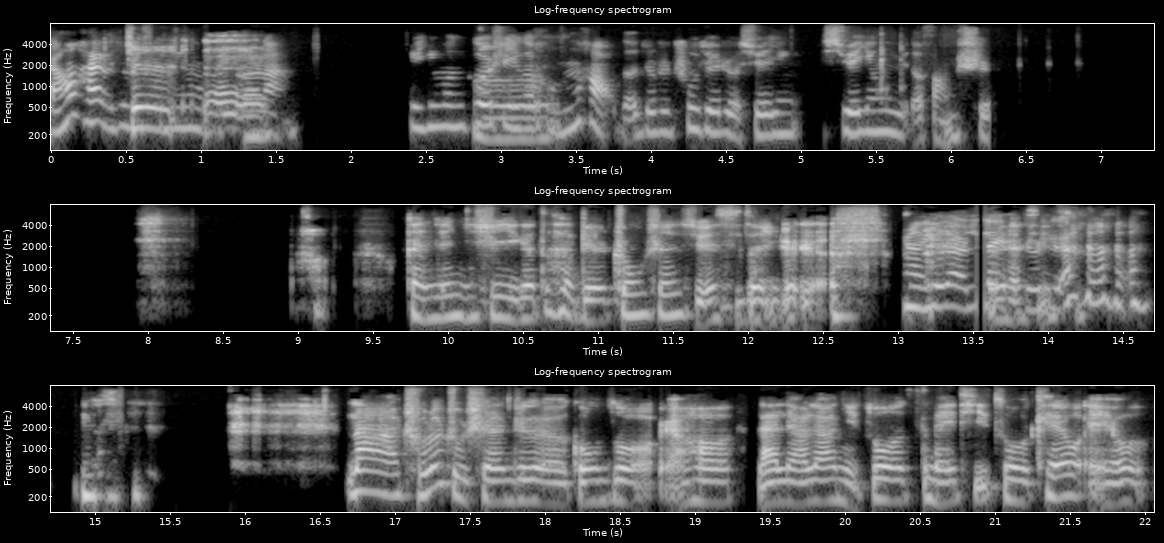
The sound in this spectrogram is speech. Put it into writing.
然后还有就是英文歌啦，就英文歌是一个很好的，就是初学者学英学英语的方式。好，感觉你是一个特别终身学习的一个人。嗯，有点累，是不是？那除了主持人这个工作，然后来聊聊你做自媒体、做 KOL，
